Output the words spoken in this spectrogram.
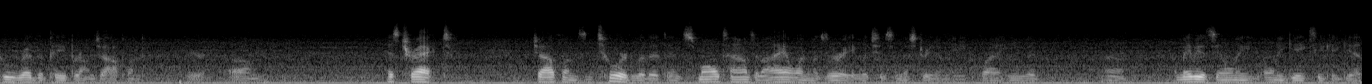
who read the paper on Joplin here, um, has tracked Joplin's toured with it in small towns in Iowa and Missouri, which is a mystery to me. Why he would, uh, maybe it's the only only gigs he could get.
